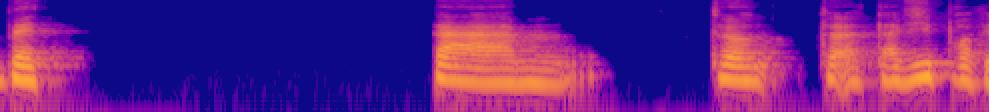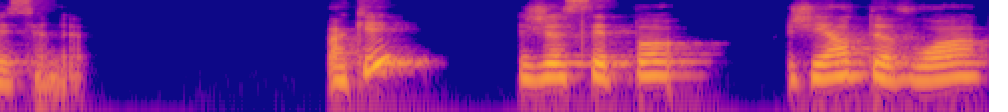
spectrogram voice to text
ben, ta, ta, vie professionnelle. OK? Je ne sais pas, j'ai hâte de voir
